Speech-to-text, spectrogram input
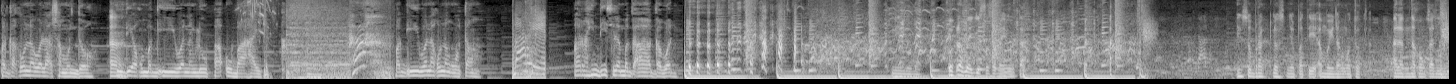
Pag ako nawala sa mundo, Ah. hindi ako mag-iiwan ng lupa o bahay. Ha? Mag-iiwan ako ng utang. Bakit? Para hindi sila mag-aagawan. Hindi naman. Wala may gusto sa may utang. Yung sobrang close niya pati amoy ng utot. Alam na kung kanino.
